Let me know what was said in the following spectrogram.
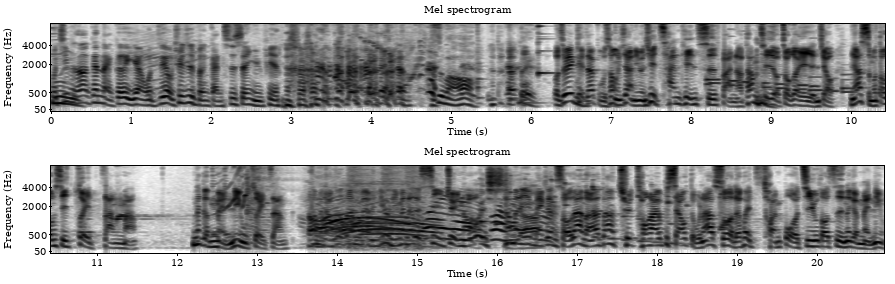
我基本上跟奶哥一样，我只有去日本敢吃生鱼片，是吗？哦，对，我这边可以再补充一下，你们去餐厅吃饭啊，他们其实有做过一个研究，你知道什么东西最脏吗？那个 menu 最脏。他们讲说，menu 里面那个细菌哦，他们每个人手上的，但全从来不消毒，然后所有的会传播几乎都是那个 menu，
